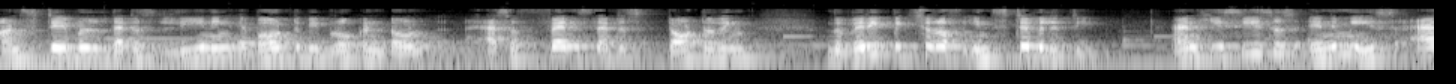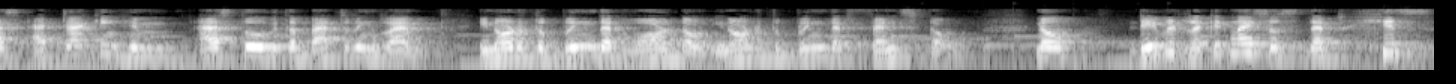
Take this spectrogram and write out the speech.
unstable, that is leaning, about to be broken down, as a fence that is tottering, the very picture of instability. And he sees his enemies as attacking him as though with a battering ram in order to bring that wall down, in order to bring that fence down. Now, David recognizes that his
